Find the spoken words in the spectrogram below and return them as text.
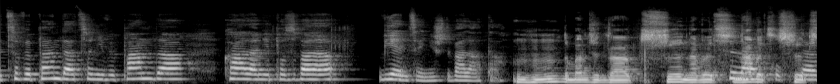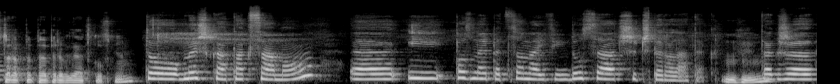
y, co wypanda, co nie wypanda, koala nie pozwala więcej niż dwa lata. Mhm, to bardziej dla trzy, nawet, Trzylatków, nawet trzy, tak. czterolatków, nie? To myszka tak samo e, i poznaj Petsona i Findusa, 3-4-latek. Także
